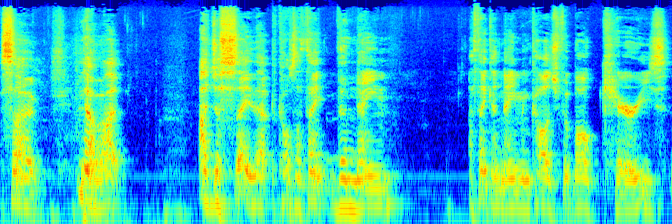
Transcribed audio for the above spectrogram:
So, no, I, I just say that because I think the name, I think a name in college football carries.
